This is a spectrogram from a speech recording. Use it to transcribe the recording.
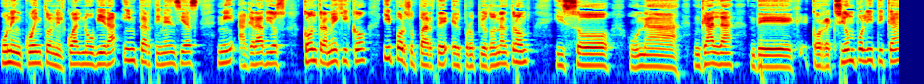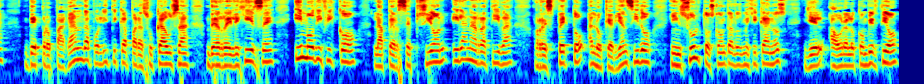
un encuentro en el cual no hubiera impertinencias ni agravios contra México. Y por su parte el propio Donald Trump hizo una gala de corrección política de propaganda política para su causa de reelegirse y modificó la percepción y la narrativa respecto a lo que habían sido insultos contra los mexicanos y él ahora lo convirtió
